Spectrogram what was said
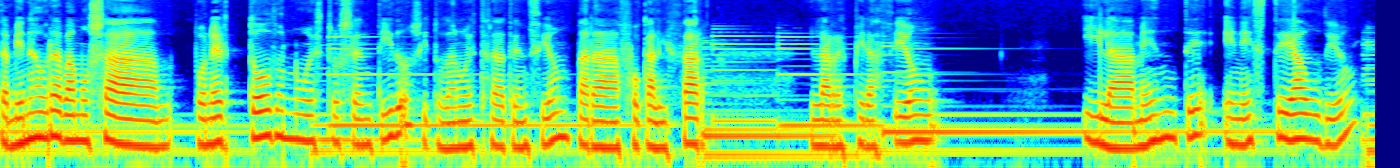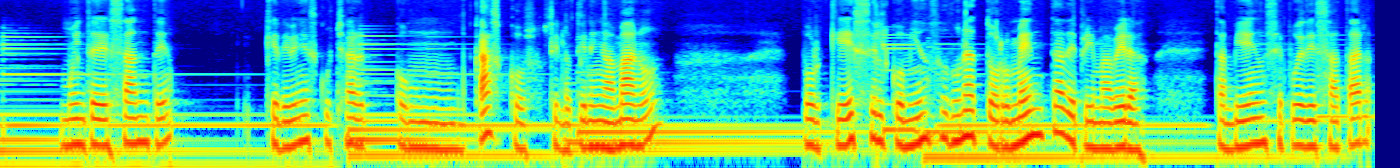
También ahora vamos a poner todos nuestros sentidos y toda nuestra atención para focalizar la respiración y la mente en este audio muy interesante que deben escuchar con cascos si lo tienen a mano porque es el comienzo de una tormenta de primavera. También se puede desatar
